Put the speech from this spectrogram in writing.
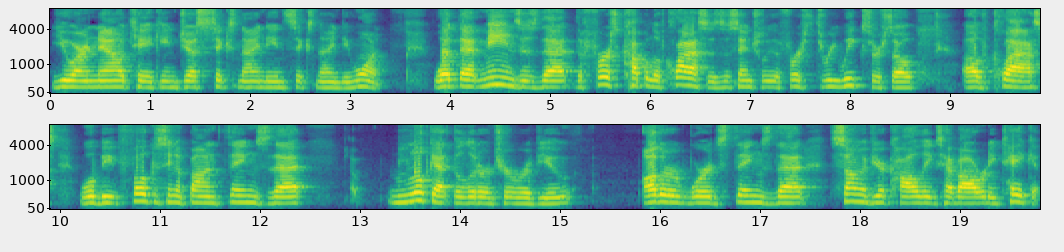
you are now taking just 690 and 691. What that means is that the first couple of classes, essentially the first three weeks or so of class, will be focusing upon things that look at the literature review, other words, things that some of your colleagues have already taken.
